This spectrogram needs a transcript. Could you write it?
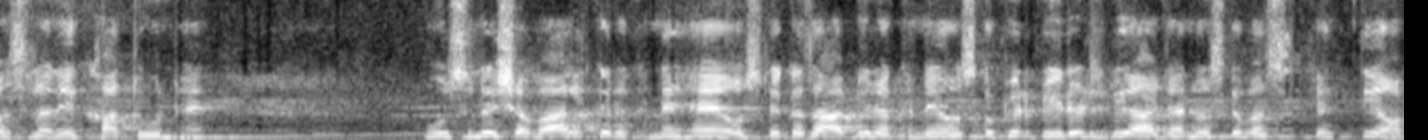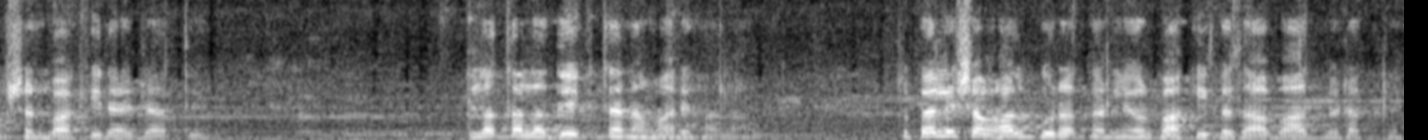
मसलन एक खातून है, उसने शवाल के रखने हैं, उसने कज़ा भी रखने हैं, उसको फिर पीरियड्स भी आ जाने, उसके पास कितनी ऑप्शन बाकी रह जाती है। अल्लाह ताला देखता है ना हमारे हालात। तो पहले शवाल पूरा कर लें और बाकी कज़ा बाद में रख लें।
